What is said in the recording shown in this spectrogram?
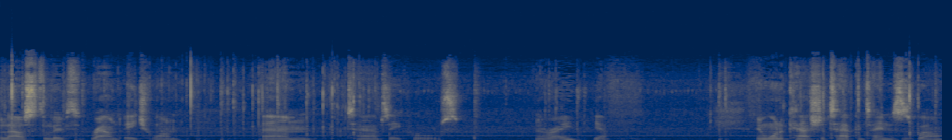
allows us to loop around each one. Um, tabs equals an array, yep. And we want to catch the tab containers as well.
